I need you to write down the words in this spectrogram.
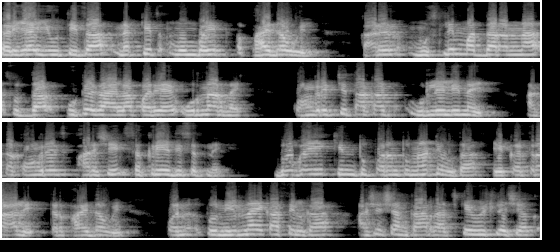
तर या युतीचा नक्कीच मुंबईत फायदा होईल. कारण मुस्लिम मतदारांना सुद्धा कुठे जायला पर्याय उरणार नाही. काँग्रेसची ताकद उरलेली नाही. आता काँग्रेस फारशी सक्रिय दिसत नाही. दोघेही किंतु परंतु न ठेवता एकत्र आले तर फायदा होईल. पण तो निर्णायक असेल का? अशी शंका राजकीय विश्लेषक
